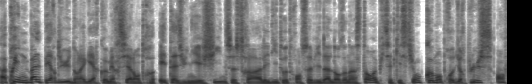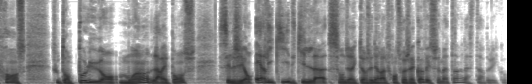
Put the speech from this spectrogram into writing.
a pris une balle perdue dans la guerre commerciale entre États-Unis et Chine. Ce sera l'édito de François Vidal dans un instant. Et puis cette question, comment produire plus en France tout en polluant moins? La réponse, c'est le géant Air Liquide qui l'a, son directeur général François Jacob. Et ce matin, la star de l'écho.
